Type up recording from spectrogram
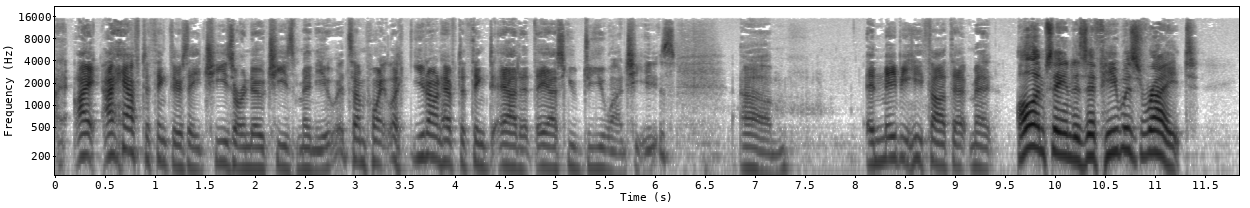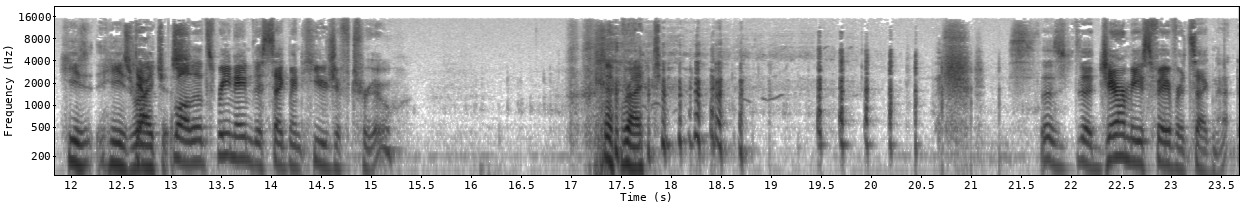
I- I I have to think there's a cheese or no cheese menu at some point. Like you don't have to think to add it; they ask you, "Do you want cheese?" Um, and maybe he thought that meant all i'm saying is if he was right he's he's Yeah, righteous Well, let's rename this segment "Huge if True." right This is the Jeremy's favorite segment.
